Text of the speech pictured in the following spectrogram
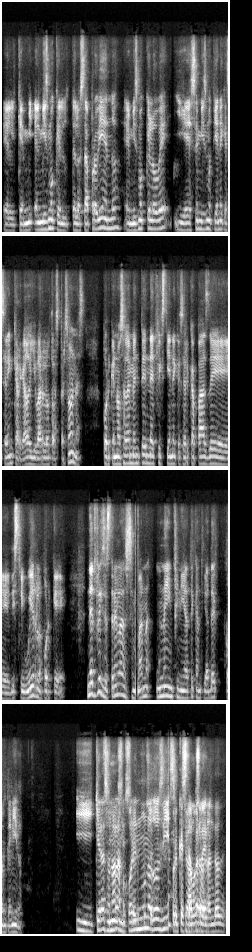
el, que, el mismo que te lo está proviendo, el mismo que lo ve y ese mismo tiene que ser encargado de llevarlo a otras personas, porque no solamente Netflix tiene que ser capaz de distribuirlo, porque Netflix estrena la semana una infinidad de cantidad de contenido. Y quieras o no, a lo mejor en uno o dos días. Porque estamos hablando de,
